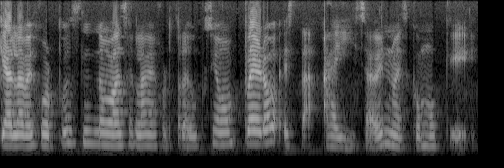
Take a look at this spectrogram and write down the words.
que a lo mejor pues no va a ser la mejor traducción, pero está ahí, ¿saben? No es como que,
